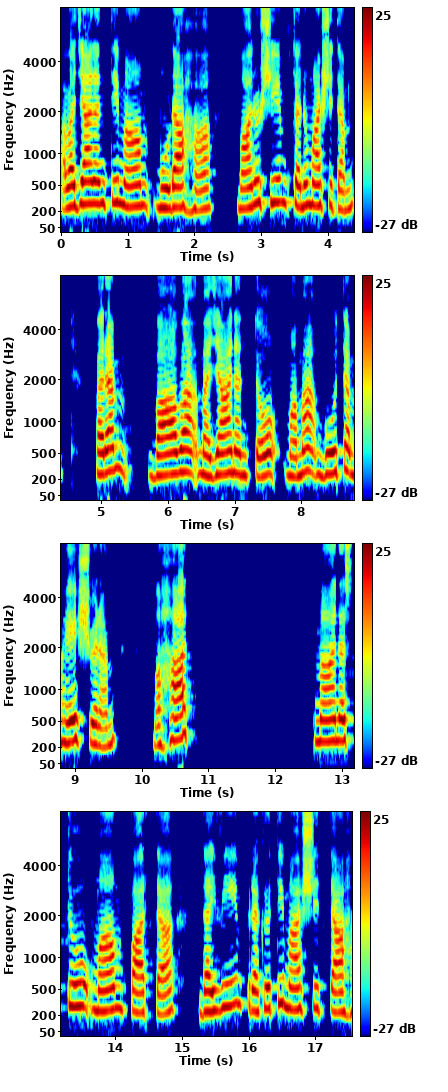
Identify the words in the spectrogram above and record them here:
ಅವಜಾನಂತಿ ಮಾಂ ಮೂಢಾಹ ಮಾನುಷೀಂ ತನುಮಾಶ್ರಿತಂ ಪರಂ ಭಾವಮಜಾನಂತೋ ಮಮ ಭೂತ ಮಹೇಶ್ವರಂ ಮಹಾತ್ಮಾನಸ್ತು ಮಾಂ ಪಾರ್ಥ ದೈವೀಂ ಪ್ರಕೃತಿಮಾಶ್ರಿತಾಃ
